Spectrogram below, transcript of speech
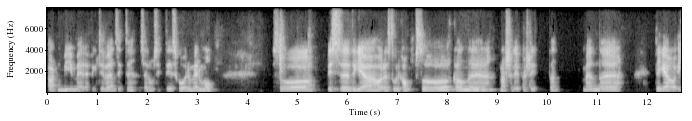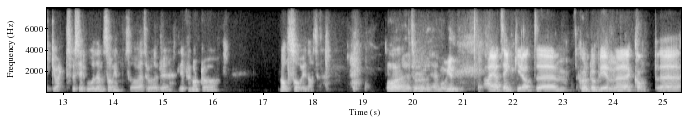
har vært mye mer effektive enn City, selv om City skårer mer mål. Så hvis eh, De Gea har en stor kamp, så kan uh, kanskje Liverpool slite. Men eh, De har ikke vært spesielt gode denne sesongen, så jeg tror eh, Liverpool kommer til å valse over i dag. Hva tror du det, Mogen? Nei, jeg tenker at uh, det kommer til å bli en uh, kamp uh,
